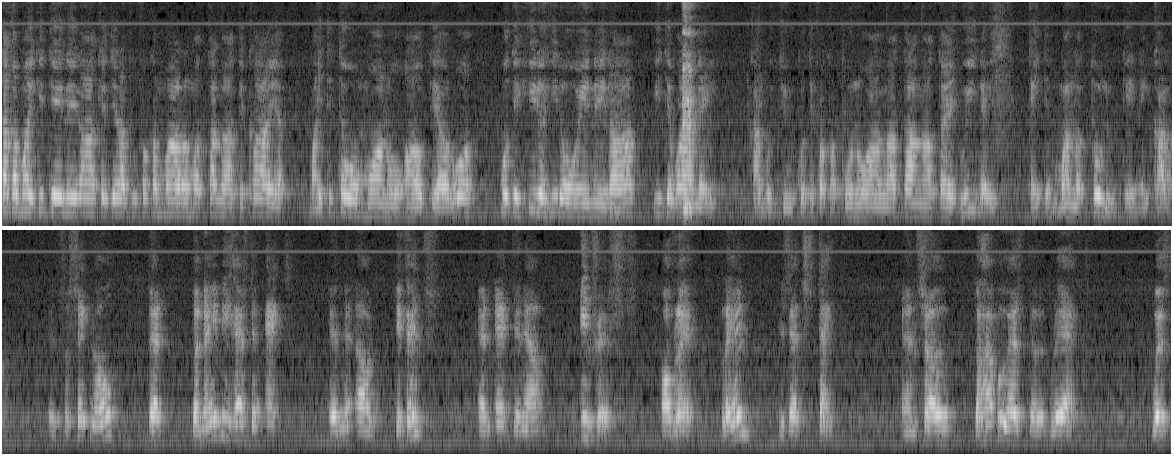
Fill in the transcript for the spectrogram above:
Taka mai ki tēnei rā ke te rapu whakamāramatanga te kāia, mai te taua moano o Aotearoa, mo te hira hira o e nei rā i te wānei. Ka mutu ko te whakapono a ngā tāngata e hui nei, kei te mana tonu tēnei kara. It's a signal that the Navy has to act in our defence and act in our interests of land. Land is at stake. And so the hapu has to react with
